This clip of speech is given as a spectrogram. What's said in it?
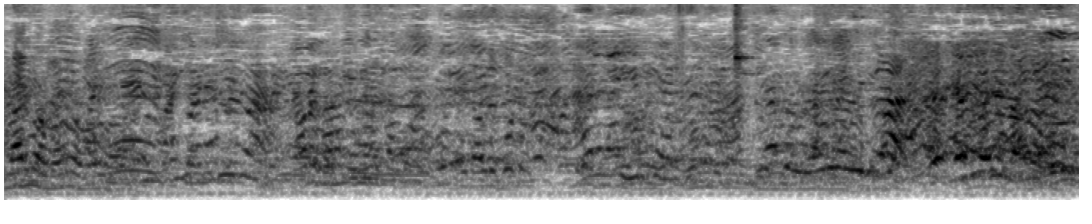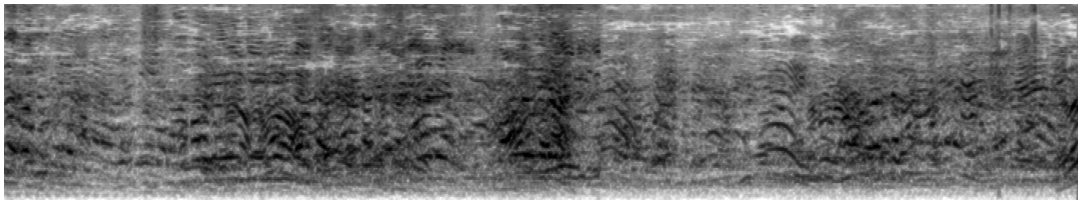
வருவா வருவா ఎలా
